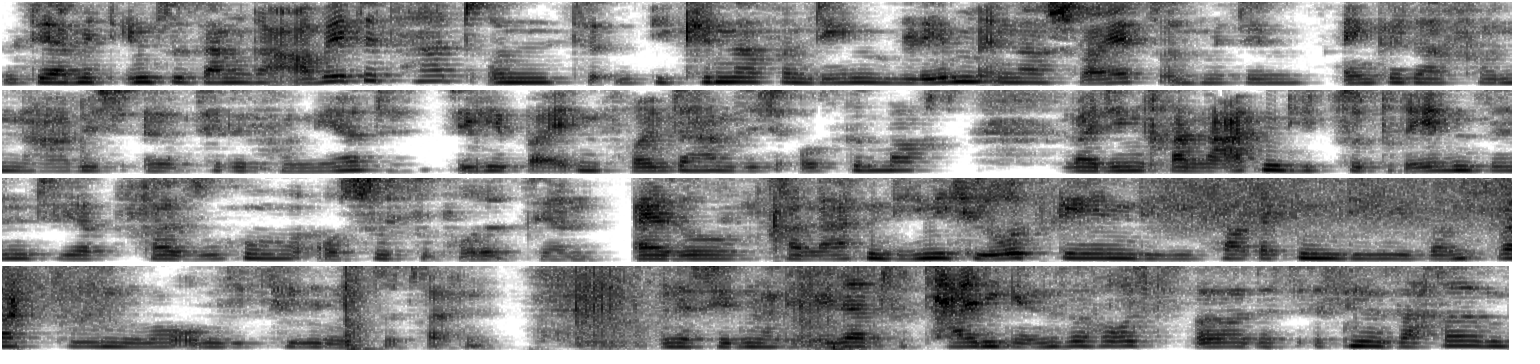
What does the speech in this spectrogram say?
der mit ihm zusammen gearbeitet hat und die Kinder von dem leben in der Schweiz und mit dem Enkel davon habe ich äh, telefoniert. Die beiden Freunde haben sich ausgemacht, bei den Granaten, die zu drehen sind, wir versuchen Ausschuss zu produzieren. Also Granaten, die nicht losgehen, die verrecken, die sonst was tun, nur um die Ziele nicht zu treffen. Und das steht mir wieder total die Gänsehaut. Äh, das ist eine Sache,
